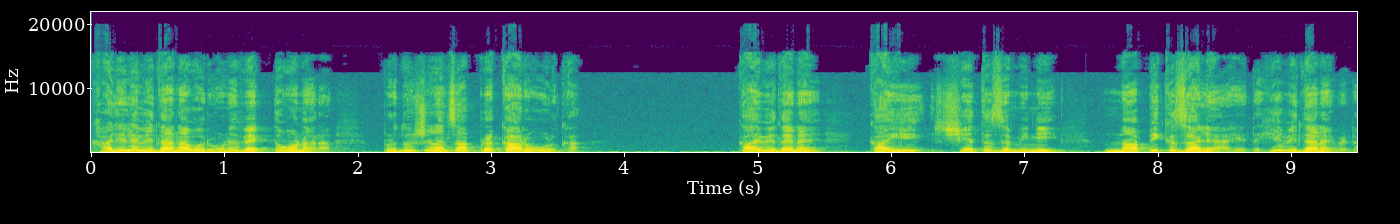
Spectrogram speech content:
खालील विधानावरून व्यक्त होणारा प्रदूषणाचा प्रकार ओळखा. काय विधान आहे? काही शेतजमिनी नापीक झाल्या आहेत हे विधान आहे बेटा.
